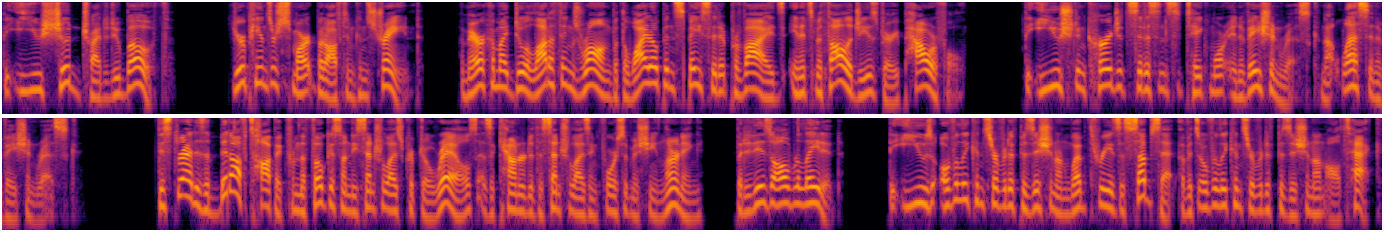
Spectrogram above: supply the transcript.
The EU should try to do both. Europeans are smart but often constrained. America might do a lot of things wrong, but the wide open space that it provides in its mythology is very powerful. The EU should encourage its citizens to take more innovation risk, not less innovation risk. This thread is a bit off topic from the focus on decentralized crypto rails as a counter to the centralizing force of machine learning, but it is all related. The EU's overly conservative position on Web3 is a subset of its overly conservative position on all tech.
